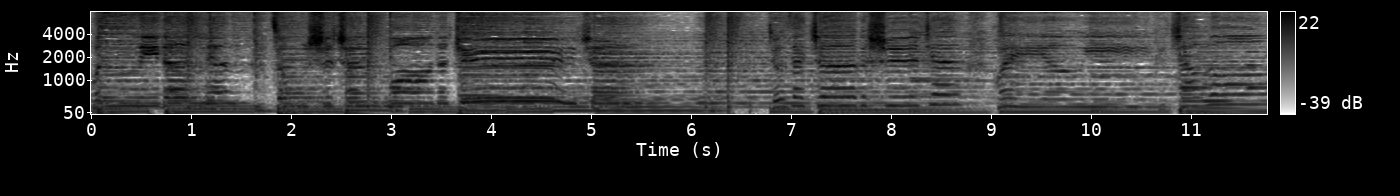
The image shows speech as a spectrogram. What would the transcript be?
吻你的脸总是沉默的拒绝。就在这个世界会有一个角落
